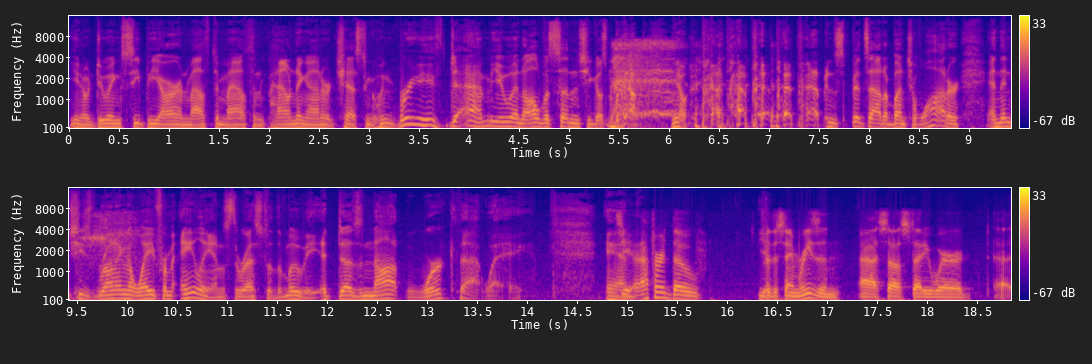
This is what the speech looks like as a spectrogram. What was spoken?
you know doing CPR and mouth to mouth and pounding on her chest and going, "Breathe, damn you!" And all of a sudden she goes, you know, pap, pap, pap, pap, pap, and spits out a bunch of water, and then she's running away from aliens the rest of the movie. It does not work that way. And See, I've heard though, Yeah. for the same reason, uh, I saw a study where uh,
